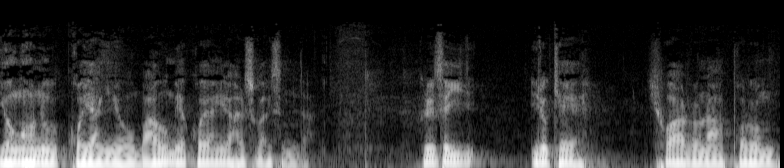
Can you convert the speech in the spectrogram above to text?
영혼의 고향이요 마음의 고향이라 할 수가 있습니다. 그래서 이, 렇게 초하루나 보름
